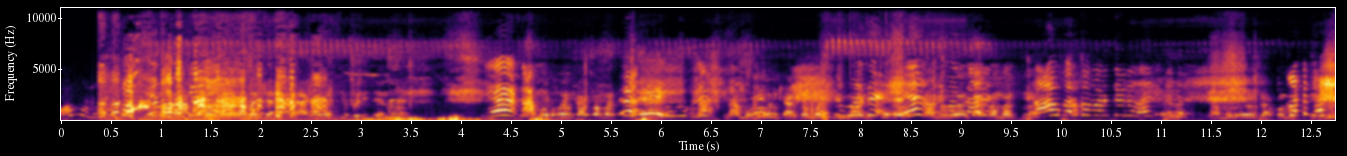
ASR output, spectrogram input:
ಒಮ್ಮೆ ನಾಗ ಬರ್ತೀಯ, ನಾಗ ಬರ್ತೀಯ, ಬಡಿತೇನ? ನಮ್ಮ ಹುಡುಗನ್ ಕರ್ಕೊಂಡ್ ಬರ್ತೀನಿ ಏ, ನಾ- ನಮ್ಮ ಹುಡುಗನ್ ಕರ್ಕೊಂಡ್ ಬರ್ತೀನಿ ನೋಡಿ ನಮ್ಮ ಹುಡುಗನ್ ಕರ್ಕೊಂಡ್ ಬರ್ತೀನಿ ನಾವ್ ಕರ್ಕೊಂಡ್ ಬರ್ತೀವಿ ನಮ್ಮ ಹುಡುಗನ್ ಕರ್ಕೊಂಡ್ ಬರ್ತೀನಿ.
